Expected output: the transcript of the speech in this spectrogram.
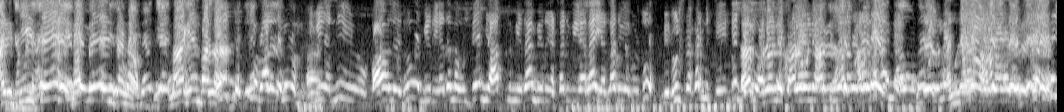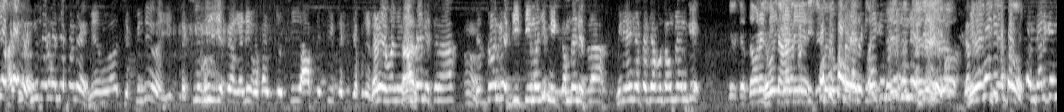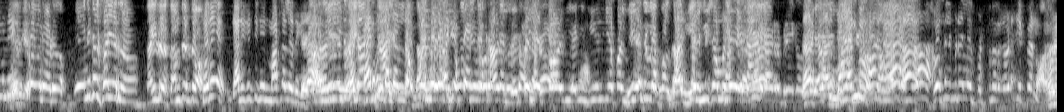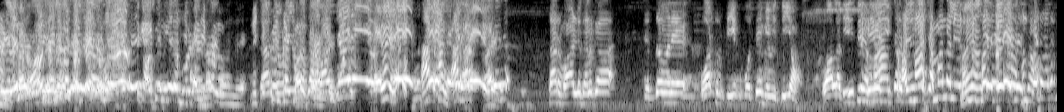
అది తీస్తే నాకేం పర్లా? ఇవి అన్ని బాగలేదు. మీరు ఏదైనా ఉంటే మీ ఆస్తుల మీద మీరు ఎట్లాంటి వేయాలా ఎట్లాంటి వేయకూడదు మీ రూల్స్ ప్రకారం మీరు చేయండి చాలా ఉండే చెప్పండి. మేము చెప్పింది ఈ ఫ్లెక్సీల గురించి చెప్పాం కానీ ఒక ఫ్లెక్సీ ఆ ఫ్లెక్సీ ఈ ఫ్లెక్సీ చెప్పలేదు. సరే మళ్ళీ కంప్లైంట్ ఇస్తున్నా. సిద్ధంగా తీయమని మీకు కంప్లైంట్ ఇస్తున్నా. మీరు ఏం చెప్తారు చెప్పండి కంప్లైంట్కి? ఎన్నికలు సయ్యారు ఐదు సంసిద్ధం సరే దాని గురించి నేను మాట్లాడలేదు కదా. సోషల్ మీడియాలో పెడుతున్నారు కాబట్టి చెప్పాను చెప్పాను సార్ వాళ్ళు కనుక సిద్ధం అనే పోస్టర్ తీయకపోతే మేము తీయం. వాళ్ళ తీస్తే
